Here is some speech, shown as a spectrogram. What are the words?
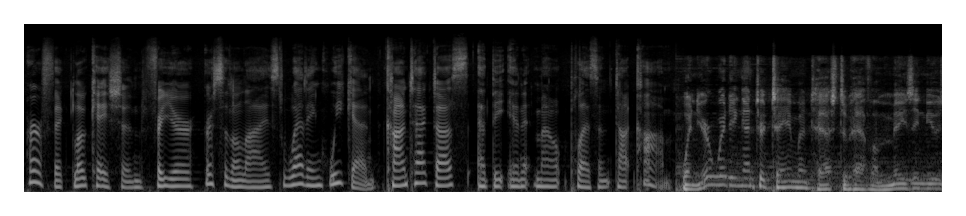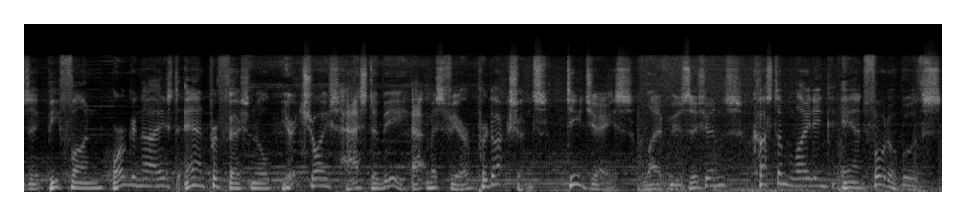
perfect location for your personalized wedding weekend. Contact us at the inn at mountpleasant.com. When your wedding entertainment has to have amazing music, be fun, organized, and professional, your choice has to be Atmosphere Productions. DJs, live musicians, custom lighting, and photo booths.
